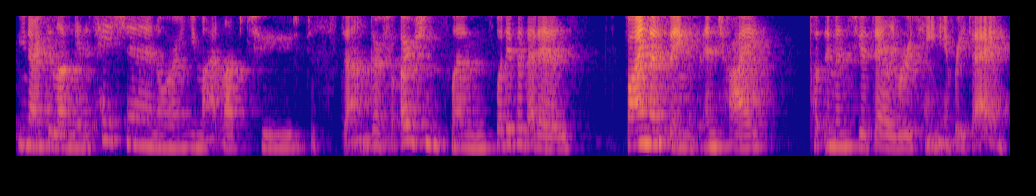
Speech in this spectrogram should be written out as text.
you know, if you love meditation or you might love to just um, go for ocean swims, whatever that is, find those things and try put them into your daily routine every day.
